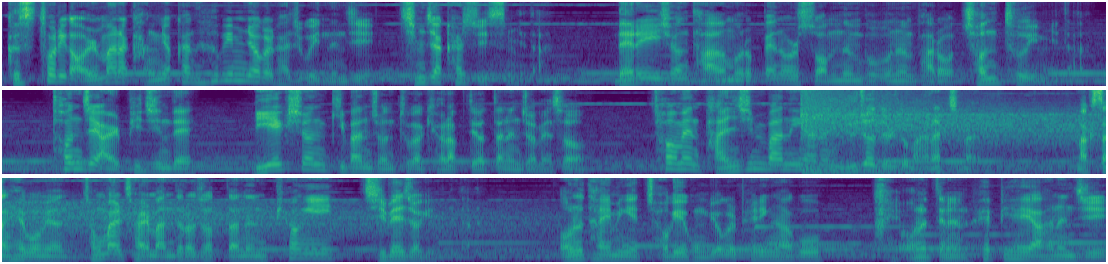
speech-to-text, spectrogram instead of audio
그 스토리가 얼마나 강력한 흡입력을 가지고 있는지 짐작할 수 있습니다. 내레이션 다음으로 빼놓을 수 없는 부분은 바로 전투입니다. 턴제 RPG인데 리액션 기반 전투가 결합되었다는 점에서 처음엔 반신반의하는 유저들도 많았지만 막상 해보면 정말 잘 만들어졌다는 평이 지배적입니다. 어느 타이밍에 적의 공격을 패링하고 어느 때는 회피해야 하는지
